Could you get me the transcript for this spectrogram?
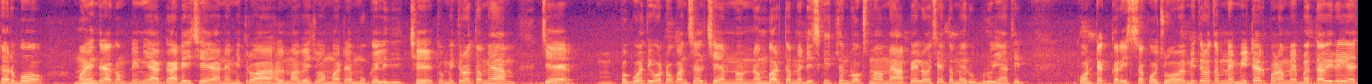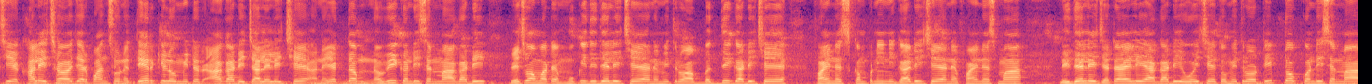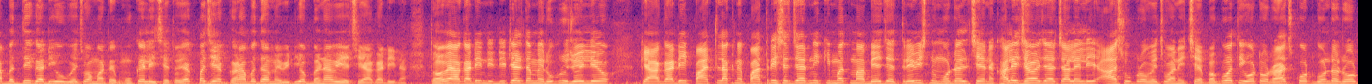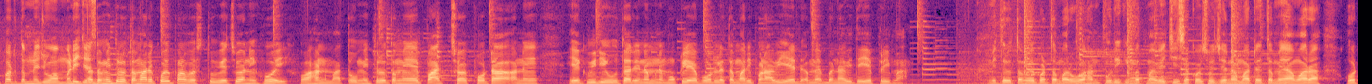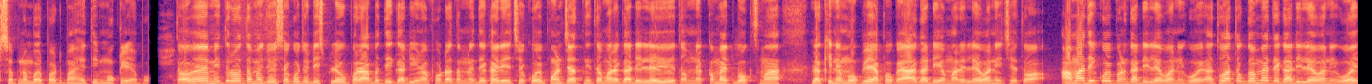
ટર્બો મહિન્દ્રા કંપનીની આ ગાડી છે અને મિત્રો આ હાલમાં વેચવા માટે મૂકેલી છે. તો મિત્રો તમે આમ જે ભગવતી ઓટો કન્સલ્ટ છે એમનો નંબર તમે ડિસ્ક્રિપ્શન બોક્સમાં અમે આપેલો છે, તમે રૂબરૂ ત્યાંથી કોન્ટેક્ટ કરી શકો છો. હવે મિત્રો તમને મીટર પણ અમે બતાવી રહ્યા છીએ. ખાલી છ હજાર પાંચસો ને તેર કિલોમીટર આ ગાડી ચાલેલી છે અને એકદમ નવી કન્ડિશનમાં આ ગાડી વેચવા માટે મૂકી દીધેલી છે અને મિત્રો આ બધી ગાડી છે ફાઇનાન્સ કંપનીની ગાડી છે અને ફાઇનાન્સમાં લીધેલી જટાયેલી આ ગાડી હોય છે, તો મિત્રો ટીપટોપ કન્ડિશનમાં આ બધી ગાડીઓ વેચવા માટે મૂકેલી છે. તો એક પછી એક ઘણા બધા અમે વીડિયો બનાવીએ છીએ આ ગાડીના. તો હવે આ ગાડીની ડિટેલ તમે રૂબરૂ જોઈ લ્યો કે આ ગાડી પાંચ લાખ ને પાંત્રીસ હજારની કિંમતમાં બે હજાર ત્રેવીસનું મોડલ છે અને ખાલી છ હજાર ચાલેલી આ સુપ્રો વેચવાની છે. ભગવતી ઓટો રાજકોટ ગોંડલ રોડ પર તમને જોવા મળી જશે. તો મિત્રો તમારે કોઈ પણ વસ્તુ વેચવાની હોય વાહનમાં, તો મિત્રો તમે પાંચ, છ ફોટા અને એક વીડિયો ઉતારીને અમને મોકલી આપો એટલે તમારી પણ આવી એડ અમે બનાવી દઈએ ફ્રીમાં મિત્રો, તમે પણ તમારું વાહન પૂરી કિંમતમાં વેચી શકો છો, જેના માટે તમે અમારા વોટ્સઅપ નંબર પર માહિતી મોકલી આપો. તો હવે, મિત્રો, તમે જોઈ શકો છો ડિસ્પ્લે ઉપર આ બધી ગાડીઓના ફોટા તમને દેખાઈ રહી છે. કોઈ પણ જાતની તમારે ગાડી લેવી હોય તો અમને કમેન્ટ બોક્સમાં લખીને મોકલી આપો કે આ ગાડી અમારે લેવાની છે. તો આમાંથી કોઈ પણ ગાડી લેવાની હોય અથવા તો ગમે તે ગાડી લેવાની હોય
